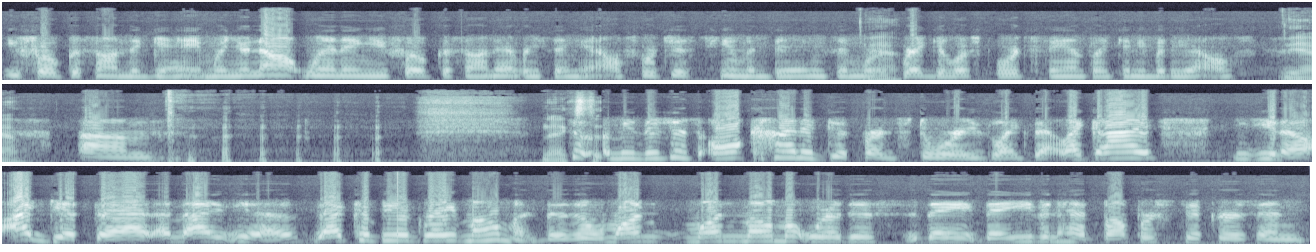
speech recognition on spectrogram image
you focus on the game. When you're not winning, you focus on everything else. We're just human beings, and we're Yeah. regular sports fans like anybody else. yeah. Um, Next. so, I mean, there's just all kind of different stories like that. Like I, you know, I get that, and I, you know, that could be a great moment. There's a one one moment where this they they even had bumper stickers and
